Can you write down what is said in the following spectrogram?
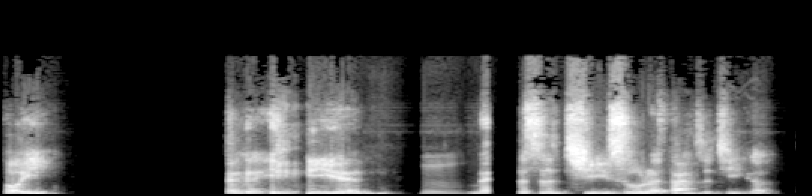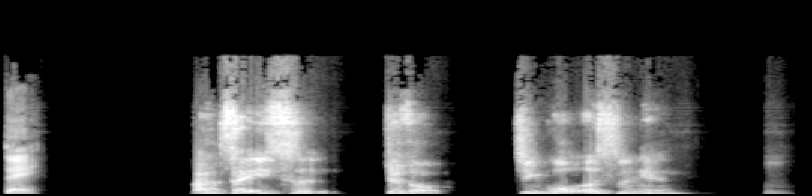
所以这个议员，嗯，那个是起诉了三十几个。对，那这一次就说经过二十年，嗯，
